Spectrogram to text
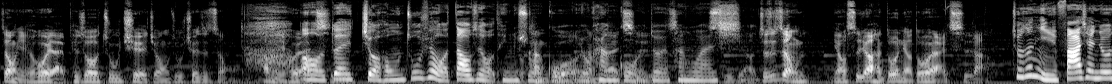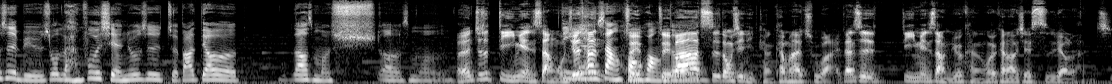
这种也会来，比如说朱雀、九红朱雀这种，他们也会来吃。哦，对，九红朱雀我倒是有听说过，有看过，有看過，对，看过来吃。就是这种鸟饲料，很多鸟都会来吃啦。就是你发现，就是比如说蓝富贤，就是嘴巴叼了不知道什么呃什么，反正就是地面上，我觉得它上黄黄的嘴巴它吃的东西你可能看不太出来，但是地面上你就可能会看到一些饲料的痕迹。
